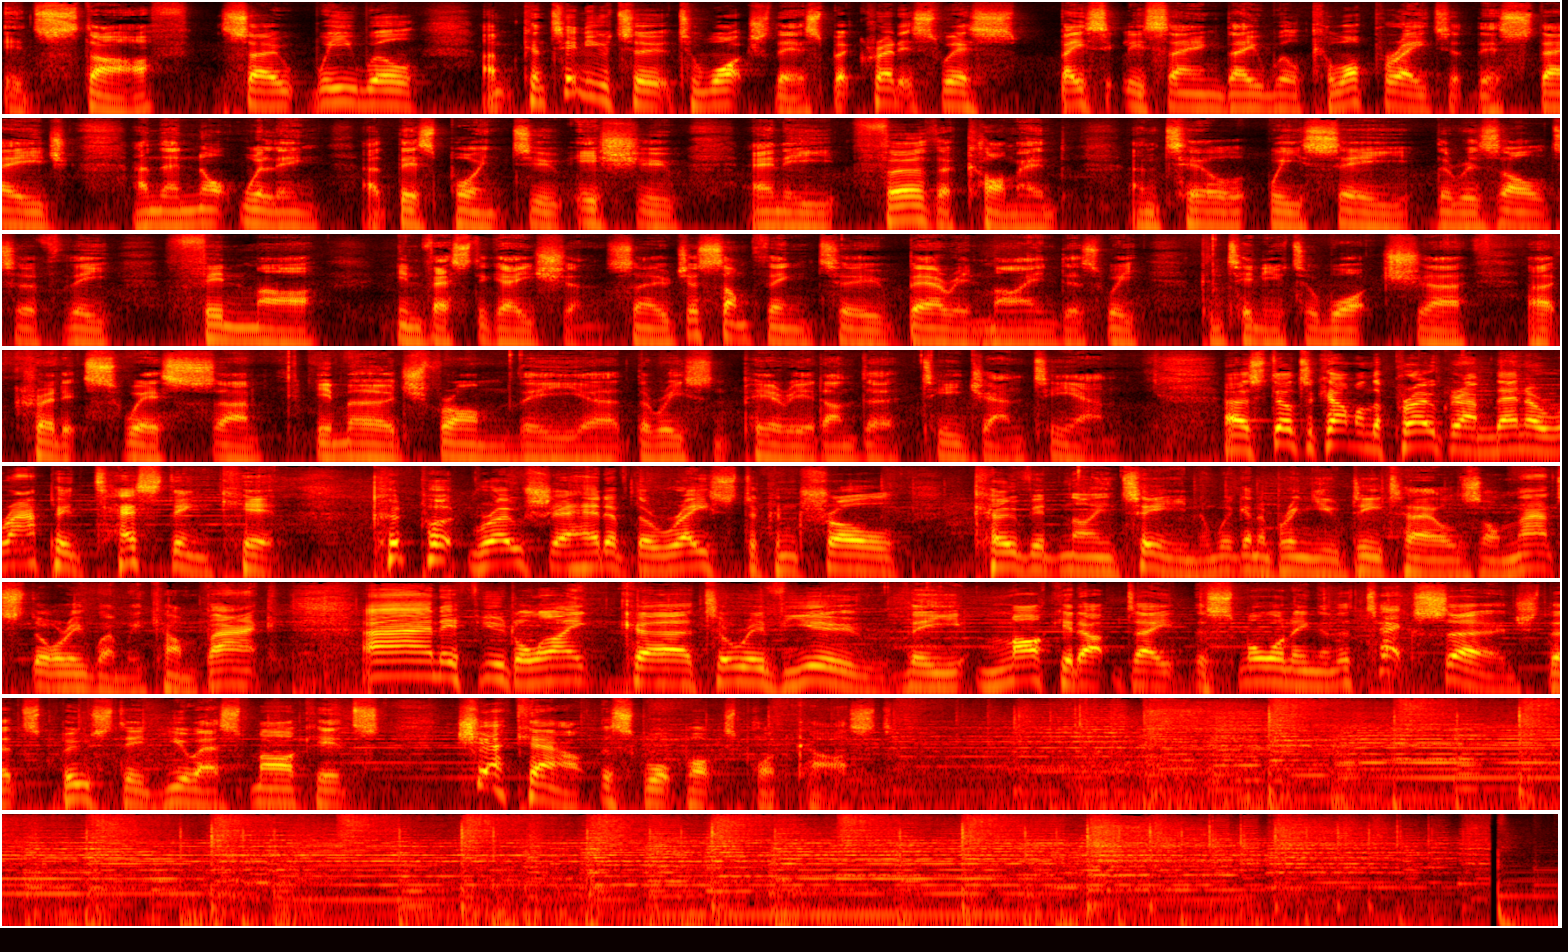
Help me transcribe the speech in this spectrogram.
its staff. So we will um, continue to, to watch this, but Credit Suisse basically saying they will cooperate at this stage and they're not willing at this point to issue any further comment until we see the result of the FINMA investigation. So just something to bear in mind as we continue to watch uh, uh, Credit Suisse um, emerge from the uh, the recent period under Tidjane Thiam. Uh, still to come on the program, then a rapid testing kit could put Roche ahead of the race to control COVID 19. And we're going to bring you details on that story when we come back. And if you'd like uh, to review the market update this morning and the tech surge that's boosted US markets, check out the Squawk Box podcast.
